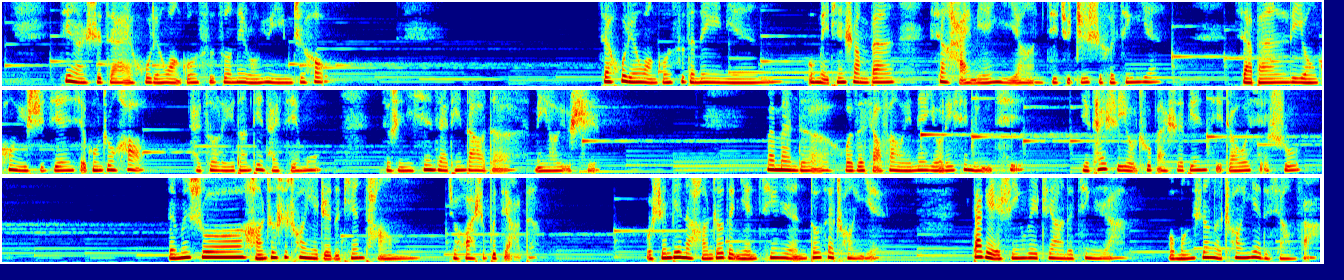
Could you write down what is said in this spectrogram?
竟然是在互联网公司做内容运营之后。在互联网公司的那一年，我每天上班像海绵一样汲取知识和经验，下班利用空余时间写公众号，还做了一档电台节目。就是你现在听到的民谣与诗。慢慢的，我在小范围内有了一些名气，也开始有出版社编辑找我写书。人们说杭州是创业者的天堂，这话是不假的。我身边的杭州的年轻人都在创业，大概也是因为这样的浸染，我萌生了创业的想法，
